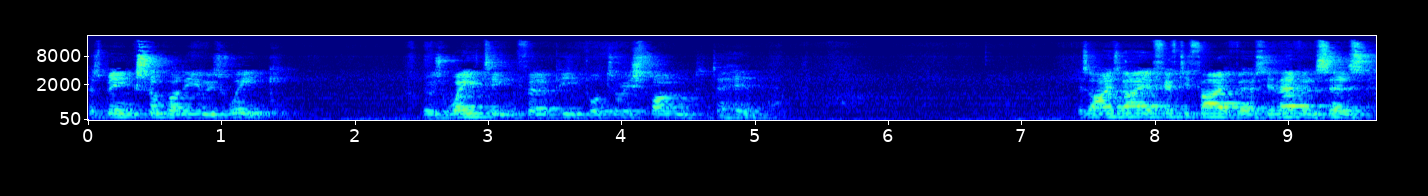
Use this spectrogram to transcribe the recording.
as being somebody who is weak, who's waiting for people to respond to him. As Isaiah 55, verse 11 says,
